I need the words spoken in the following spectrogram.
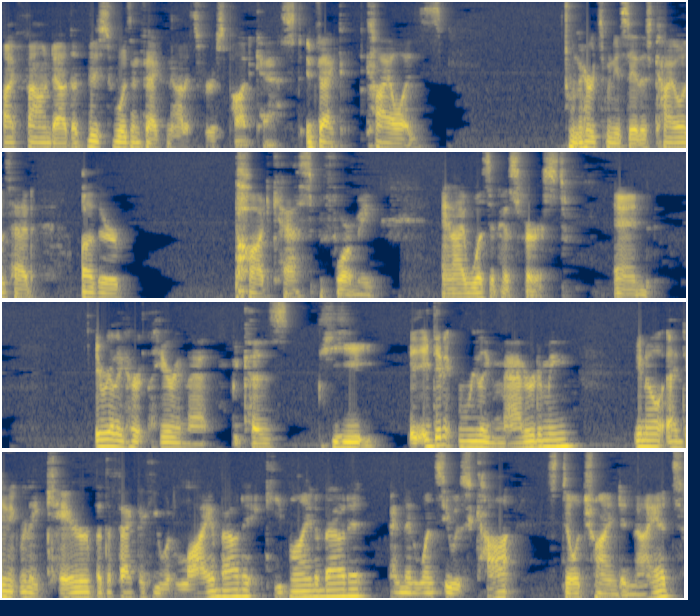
I found out that this was in fact not his first podcast. In fact, Kyle has, and it hurts me to say this, Kyle has had other podcasts before me, and I wasn't his first. And it really hurt hearing that because he it didn't really matter to me. You know, I didn't really care, but the fact that he would lie about it and keep lying about it, and then once he was caught, still try and deny it.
